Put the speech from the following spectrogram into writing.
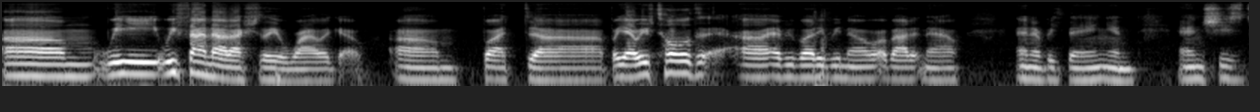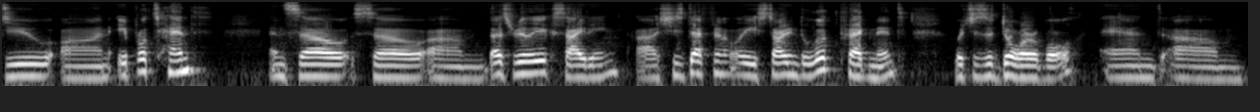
Um, we we found out actually a while ago, um, but uh, but yeah, we've told uh, everybody we know about it now and everything, and and she's due on April 10th, and so so um, that's really exciting. Uh, she's definitely starting to look pregnant, which is adorable, and um,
